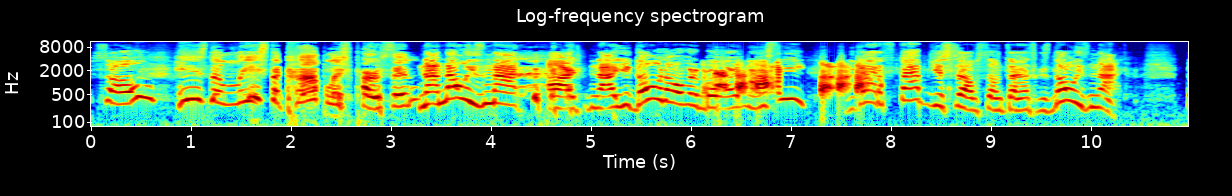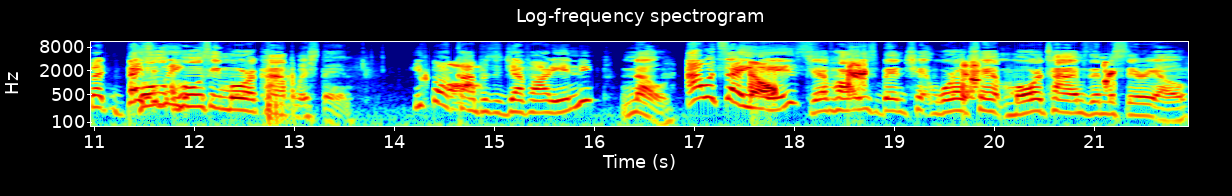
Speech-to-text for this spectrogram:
so He's the least accomplished person. now, no, he's not. Art. now you're going over the board. You see, you gotta stop yourself sometimes because no, he's not. But Who, basically, who's he more accomplished than? He's more accomplished than Jeff Hardy, isn't he? No. I would say No. he is. Jeff Hardy's been cha- world champ more times than Mysterio.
